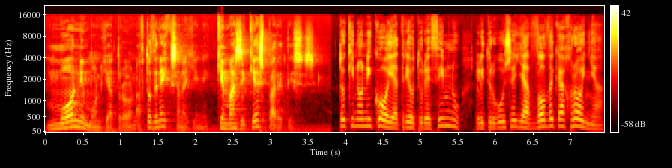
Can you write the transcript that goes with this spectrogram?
μόνιμων γιατρών, αυτό δεν έχει ξαναγίνει. Και μαζικές παρετήσεις. Το κοινωνικό ιατρείο του Ρεθύμνου λειτουργούσε για 12 χρόνια,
